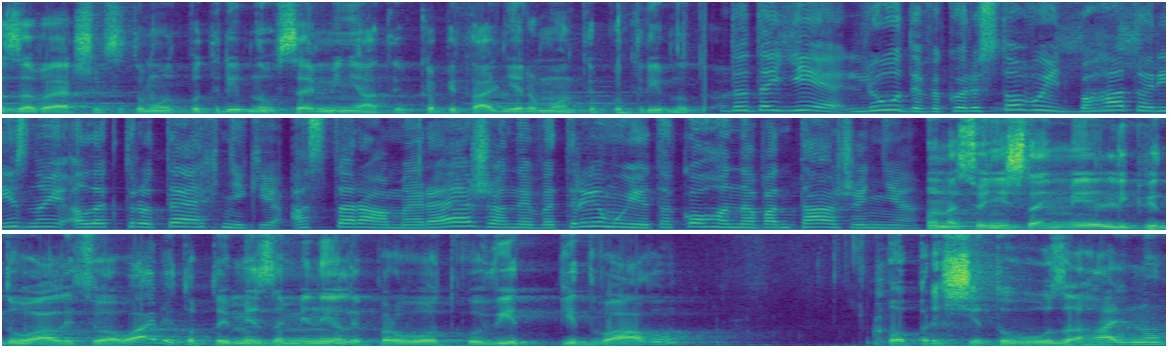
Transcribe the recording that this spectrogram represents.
завершився. Тому потрібно все міняти. Капітальні ремонти потрібно. Додає, люди використовують багато різної електротехніки, а стара мережа не витримує такого навантаження. На сьогоднішній день ми ліквідували цю аварію, тобто ми замінили проводку від підвалу. Попри щитову загальну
